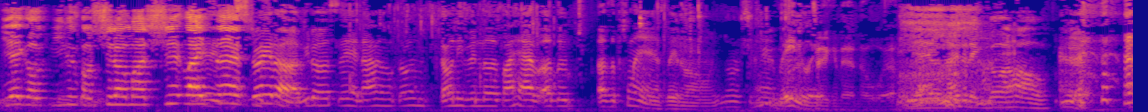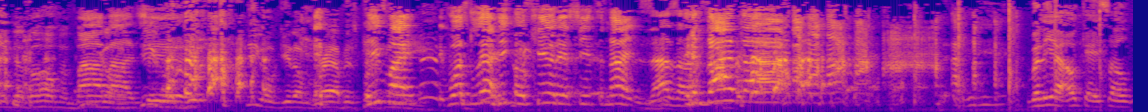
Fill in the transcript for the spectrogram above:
you ain't gonna, you just gonna shit on my shit like that. Straight up, you know what I'm saying? I don't, don't don't even know if I have other other plans later on. You know what I'm saying? But anyway, taking that nowhere. Yeah, later they going home. They gonna go home and buy my He shit. he gonna get up and grab his He person. might. What's left? He gonna kill that shit tonight. Zaza. Zaza. But yeah, okay, so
